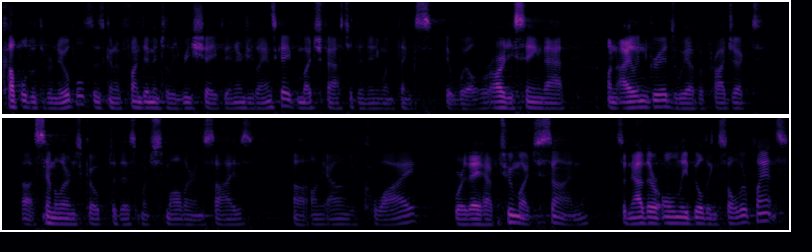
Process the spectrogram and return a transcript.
coupled with renewables is going to fundamentally reshape the energy landscape much faster than anyone thinks it will. We're already seeing that on island grids. We have a project uh, similar in scope to this, much smaller in size, uh, on the island of Kauai, where they have too much sun. So now they're only building solar plants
